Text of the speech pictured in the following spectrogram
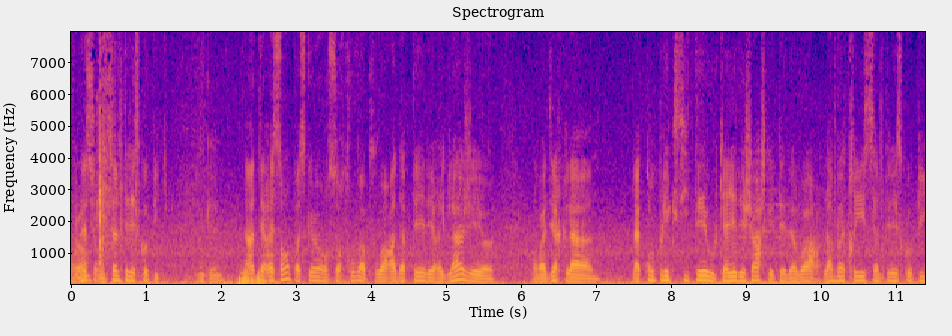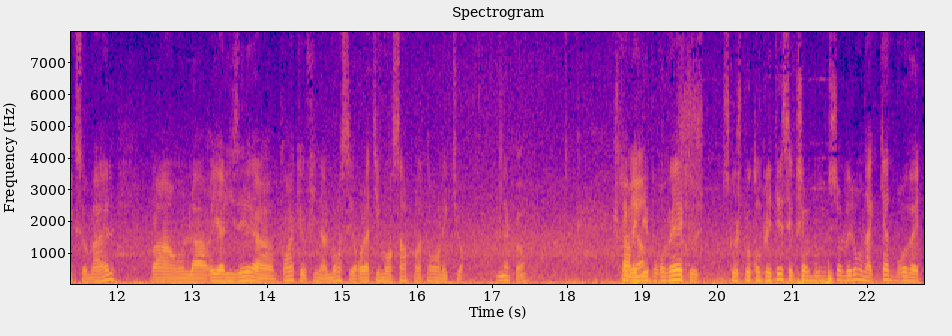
On est sur une selle télescopique. Ok. C'est intéressant parce qu'on se retrouve à pouvoir adapter les réglages et euh, on va dire que la, la complexité ou le cahier des charges qui était d'avoir la batterie, celle télescopique, ce Mael, ben, on l'a réalisé à un point que finalement c'est relativement simple maintenant en lecture. D'accord. Je parlais des brevets, que je- ce que je peux compléter c'est que sur le, sur le vélo on a quatre brevets.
